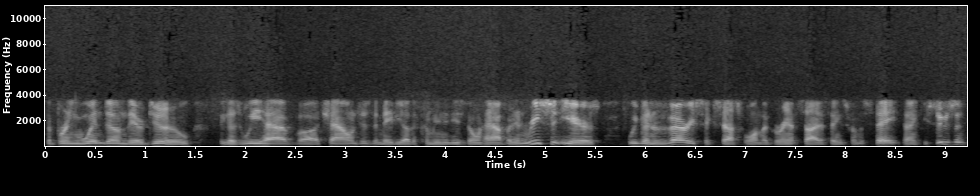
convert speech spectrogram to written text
to bring Windham their due because we have uh, challenges that maybe other communities don't have. But in recent years, we've been very successful on the grant side of things from the state. Thank you, Susan.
